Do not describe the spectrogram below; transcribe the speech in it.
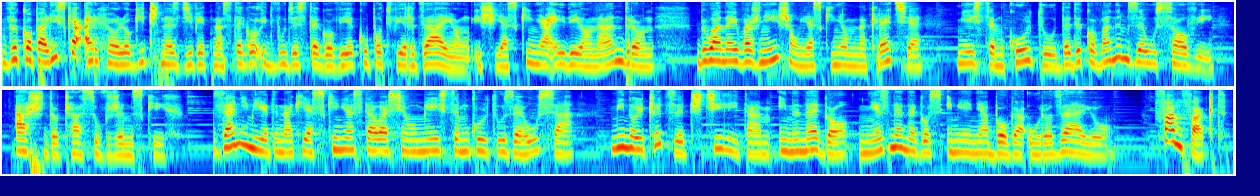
Wykopaliska archeologiczne z XIX i XX wieku potwierdzają, iż jaskinia Eideon Andron była najważniejszą jaskinią na Krecie miejscem kultu dedykowanym Zeusowi aż do czasów rzymskich. Zanim jednak jaskinia stała się miejscem kultu Zeusa, Minojczycy czcili tam innego, nieznanego z imienia Boga urodzaju. Fun fact!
